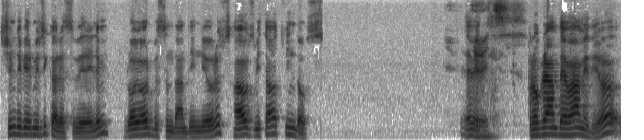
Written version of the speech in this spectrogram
Şimdi bir müzik arası verelim. Roy Orbison'dan dinliyoruz. House Without Windows. Evet. evet. Program devam ediyor.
